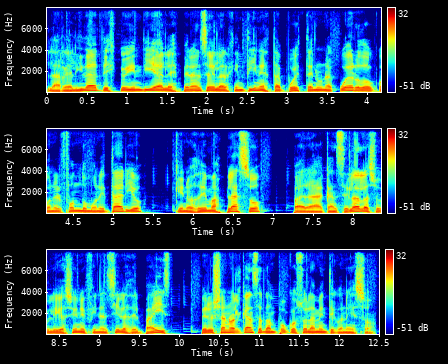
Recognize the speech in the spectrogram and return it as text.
La realidad es que hoy en día la esperanza de la Argentina está puesta en un acuerdo con el Fondo Monetario que nos dé más plazo para cancelar las obligaciones financieras del país, pero ya no alcanza tampoco solamente con eso.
